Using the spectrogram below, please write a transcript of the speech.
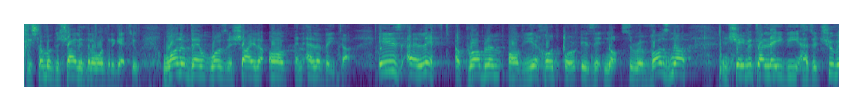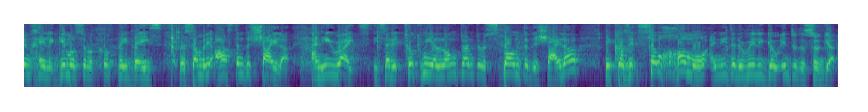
to some of the shilas that I wanted to get to. One of them was the shaila of an elevator. Is a lift a problem of yichud or is it not? So Ravozna in Shevet Levi has a chuvin chelik gimel semakuf pay base where somebody asked him the shaila and he writes, he said it took me a long time to respond to the shaila because it's so chomo I needed to really go into the sugya.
